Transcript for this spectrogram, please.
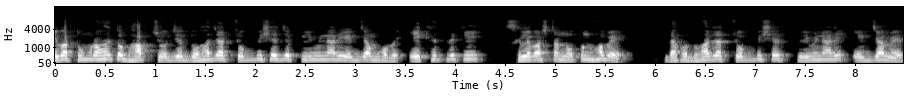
এবার তোমরা হয়তো ভাবছ যে দু হাজার চব্বিশের যে প্রিলিমিনারি এক্সাম হবে, এক্ষেত্রে কি সিলেবাসটা নতুন হবে? দেখো দু হাজার চব্বিশের প্রিলিমিনারি এক্সামের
